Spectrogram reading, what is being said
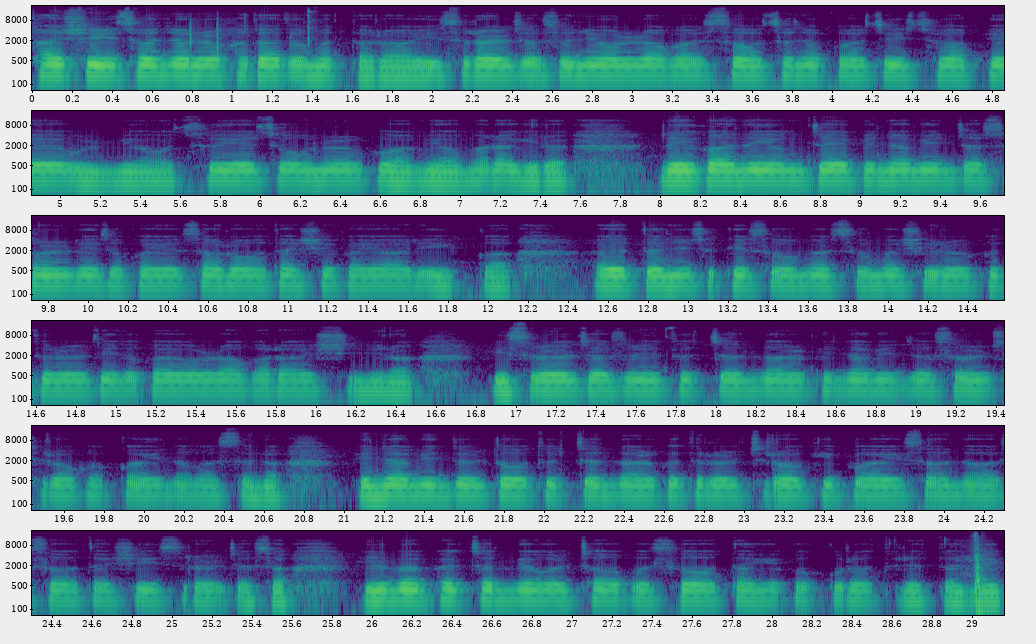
다시 전열을 가다듬었더라. 이스라엘 자손이 올라가서 저녁까지 주 앞에 울며 주의 조언을 구하며 말하기를 내가 내 형제 베냐민 자손을 대적하여 서로 다시 가야 하리이까? 하였더니 주께서 말씀하시기를 그들을 대적하여 올라가라 하시니라. 이스라엘 자손이 둘째 날 베냐민 자손을 치러 가까이 나갔으나 베냐민들도 둘째 날 그들을 치러 기브아에서 나와서 다시 이스라엘 자손 1만 8천 명을 쳐버서 땅에 거꾸로 들였더니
